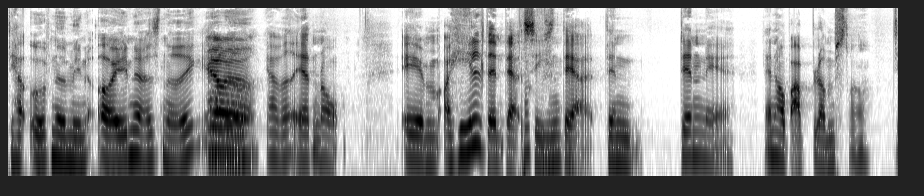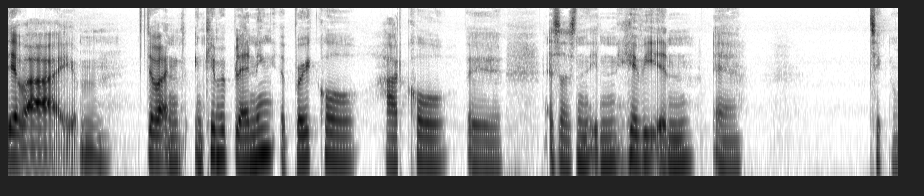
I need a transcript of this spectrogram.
Det har åbnet mine øjne og sådan noget. Ikke? Jeg, har, Jo, været, jeg har været 18 år. Øhm, og hele den der Fuck, scene der, den, den, øh, den har jo bare blomstret. Det var, øhm, det var en, en kæmpe blanding af breakcore, hardcore, øh, altså sådan en heavy ende af techno.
